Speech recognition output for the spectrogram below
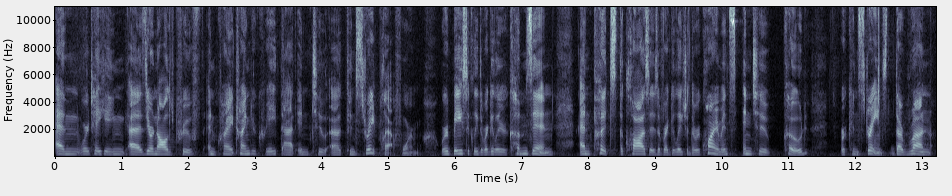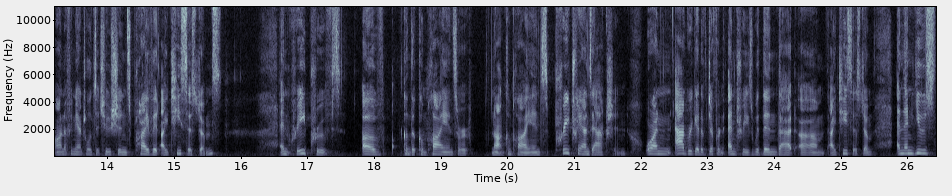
And we're taking uh, zero knowledge proof and trying to create that into a constraint platform where basically the regulator comes in and puts the clauses of regulation, the requirements into code or constraints that run on a financial institution's private IT systems and create proofs of the compliance or non-compliance pre-transaction or on an aggregate of different entries within that um, IT system, and then use,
